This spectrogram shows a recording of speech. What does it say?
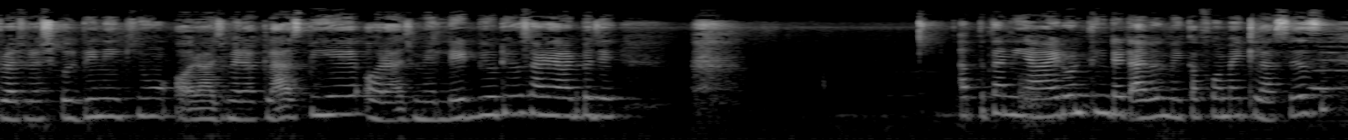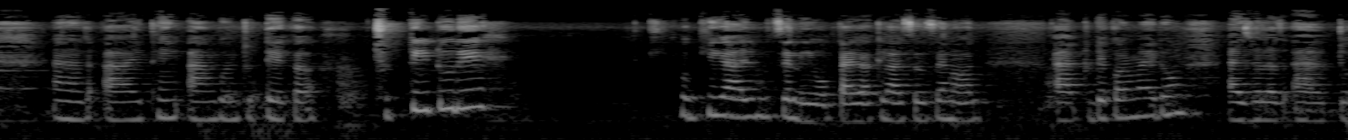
ब्रश व्रश कुछ भी नहीं की हूँ और आज मेरा क्लास भी है, और आज मैं लेट भी उठी हूँ साढ़े आठ बजे। अब पता नहीं I don't think that I will make up for my classes and I think I am going to take a छुट्टी टू डे क्योंकि आज मुझसे नहीं हो पाएगा classes and all I have to decor my room as well as I have to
